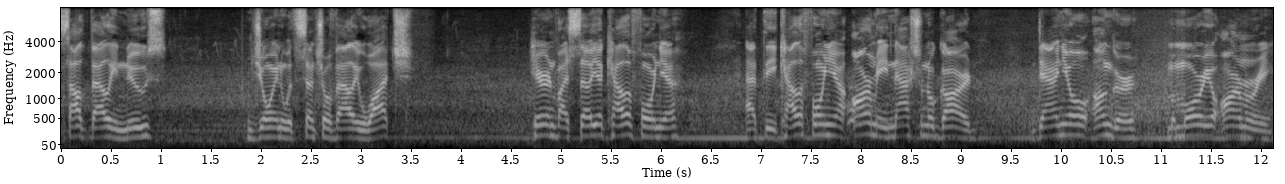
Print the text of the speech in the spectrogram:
South Valley News, joined with Central Valley Watch, here in Visalia, California, at the California Army National Guard Daniel Unger Memorial Armory.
